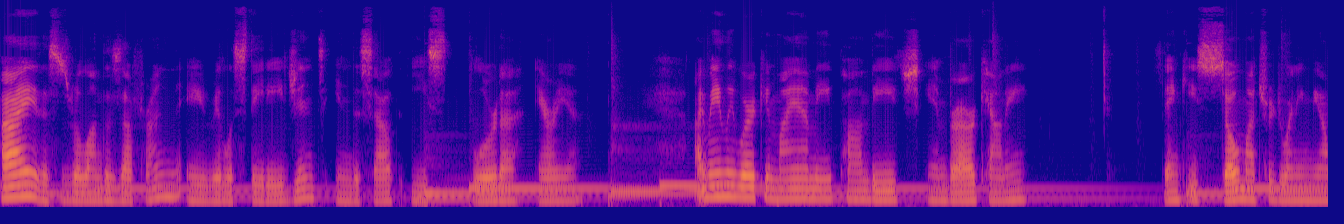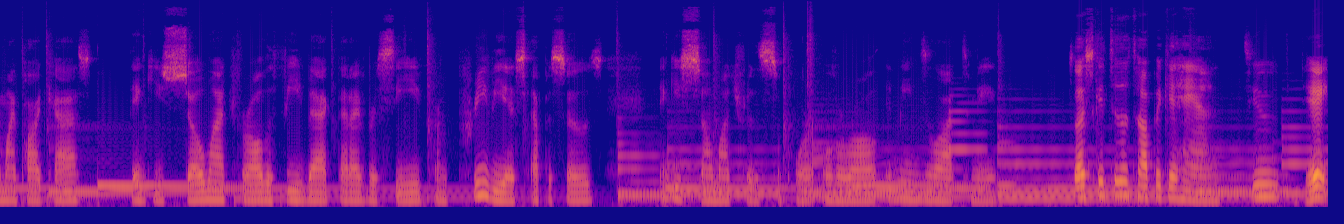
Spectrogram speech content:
Hi, this is Rolanda Zephyrin, a real estate agent in the Southeast Florida area. I mainly work in Miami, Palm Beach, and Broward County. Thank you so much for joining me on my podcast. Thank you so much for all the feedback that I've received from previous episodes. Thank you so much for the support overall. It means a lot to me. So let's get to the topic at hand today,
